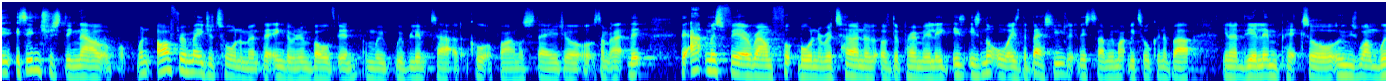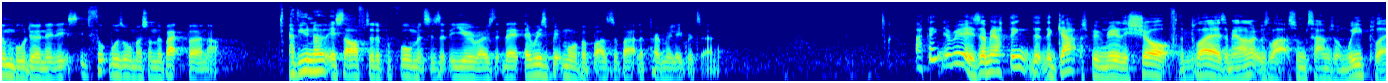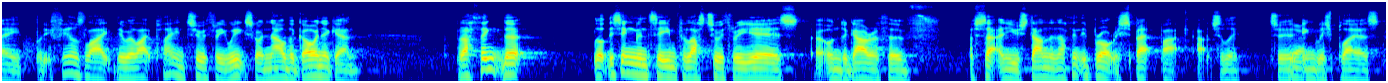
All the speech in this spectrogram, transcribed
it's interesting now, when, after a major tournament that England are involved in, and we've, we've limped out at the quarter-final stage or, or something like that, the, the atmosphere around football and the return of, of the Premier League is, is not always the best. Usually at this time we might be talking about, you know, the Olympics or who's won Wimbledon, and it's, it's football's almost on the back burner. Have you noticed after the performances at the Euros that there, there is a bit more of a buzz about the Premier League returning? I think there is. I mean, I think that the gap's been really short for the players. I mean, I know it was like sometimes when we played, but it feels like they were like playing two or three weeks ago, and now they're going again. But I think that, look, this England team for the last two or three years uh, under Gareth have, have set a new standard. I think they've brought respect back, actually, to Yeah. English players.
